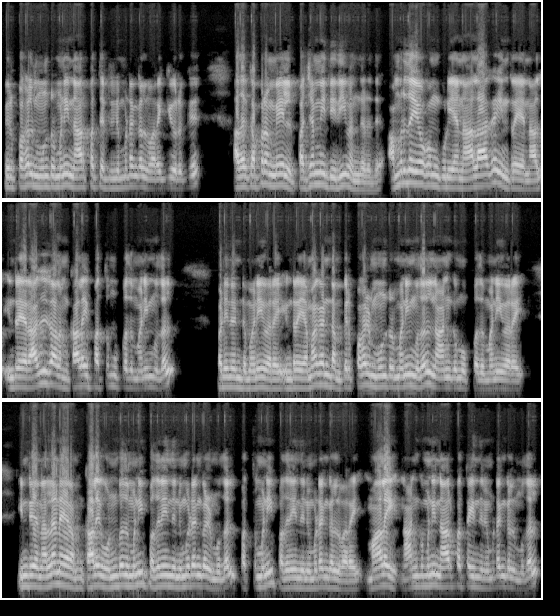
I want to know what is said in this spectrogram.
பிற்பகல் மூன்று மணி நாற்பத்தெட்டு நிமிடங்கள் வரைக்கும் இருக்கு. அதற்கப்புறம் மேல் பஜமி திதி வந்துடுது. அமிர்த யோகம் கூடிய நாளாக இன்றைய நாள். இன்றைய ராகு காலம் காலை பத்து முப்பது மணி முதல் பன்னிரெண்டு மணி வரை. இன்றைய யமகண்டம் பிற்பகல் மூன்று மணி முதல் நான்கு முப்பது மணி வரை. இன்றைய நல்ல நேரம் காலை ஒன்பது மணி பதினைந்து நிமிடங்கள் முதல் பத்து மணி பதினைந்து நிமிடங்கள் வரை. மாலை நான்கு மணி நாற்பத்தைந்து நிமிடங்கள் முதல்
